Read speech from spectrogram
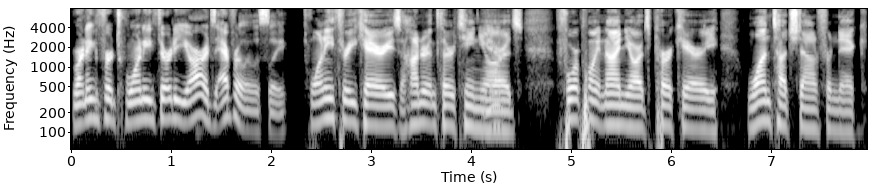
running for 20, 30 yards effortlessly. 23 carries, 113 yards, 4.9 yards per carry, one touchdown for Nick,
